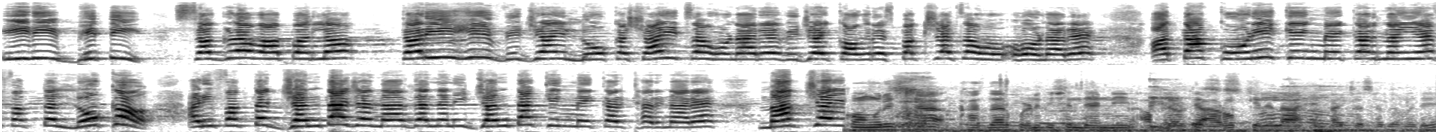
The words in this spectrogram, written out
ईडी भीती सगळं वापरलं तरीही विजय लोकशाहीचा होणार आहे विजय काँग्रेस पक्षाचा हो- होणार आहे. आता कोणी किंग मेकर नाही आहे फक्त लोक आणि फक्त जनता जनार्दन आणि जनता किंग मेकर ठरणार आहे. मागच्या काँग्रेसच्या खासदार प्रणिती शिंदे यांनी आपल्यावरती आरोप केलेला आहे कालच्या सभेमध्ये.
